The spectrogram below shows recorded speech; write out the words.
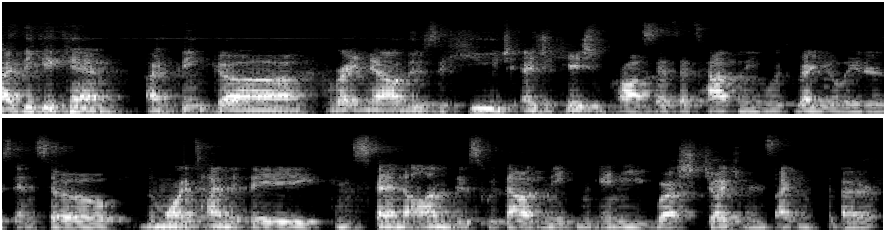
I think it can. I think uh, right now there's a huge education process that's happening with regulators. And so the more time that they can spend on this without making any rush judgments, I think the better.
